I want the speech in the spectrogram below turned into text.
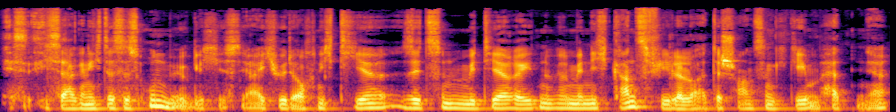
Es, ich sage nicht, dass es unmöglich ist. Ja, ich würde auch nicht hier sitzen, mit dir reden, wenn mir nicht ganz viele Leute Chancen gegeben hätten. Ja,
